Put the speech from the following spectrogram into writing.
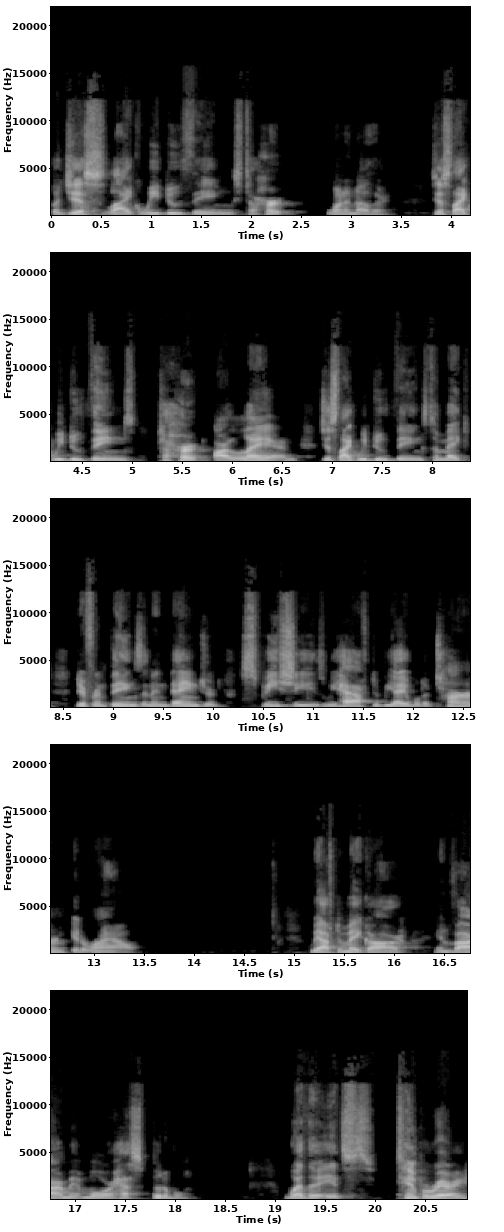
But just like we do things to hurt one another, just like we do things to hurt our land, just like we do things to make different things an endangered species. We have to be able to turn it around. We have to make our environment more hospitable, whether it's temporary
